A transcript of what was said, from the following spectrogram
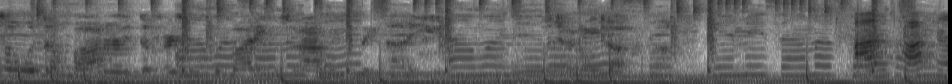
So with the body, the person with the body was obviously not you. One are you talking about? I'm talking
